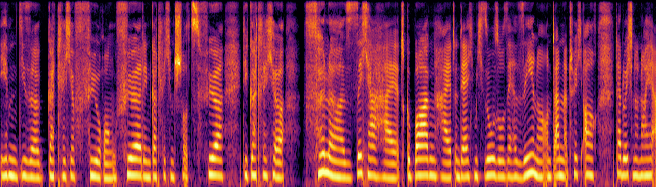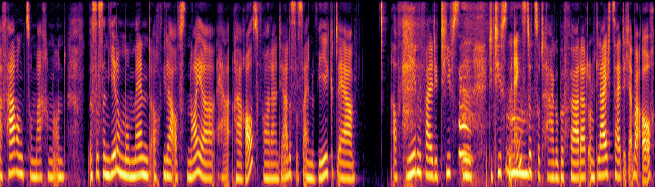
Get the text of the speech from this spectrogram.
eben diese göttliche Führung, für den göttlichen Schutz, für die göttliche Fülle, Sicherheit, Geborgenheit, in der ich mich so, so sehr sehne und dann natürlich auch dadurch eine neue Erfahrung zu machen. Und es ist in jedem Moment auch wieder aufs Neue her herausfordernd. Ja, das ist ein Weg, der auf jeden Fall die tiefsten, die tiefsten mhm. Ängste zutage befördert und gleichzeitig aber auch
